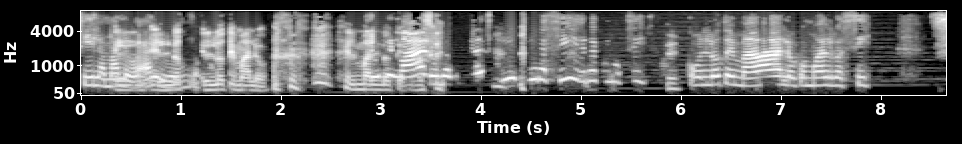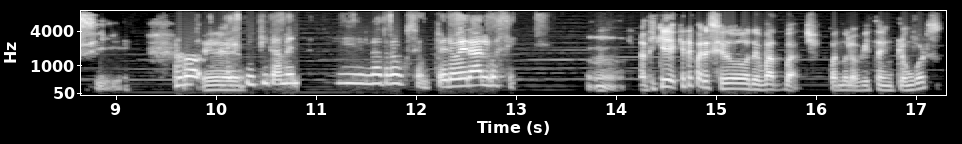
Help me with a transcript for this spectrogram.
Sí, la malo el, el algo. lote, el lote malo. el mal lote lote. no malo, sé. así, era así, era como así, Sí. como el lote malo, como algo así. Sí. Eh. específicamente en la traducción, pero era algo así. Mm. ¿A ti qué, qué te pareció The Bad Batch cuando los viste en Clone Wars?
